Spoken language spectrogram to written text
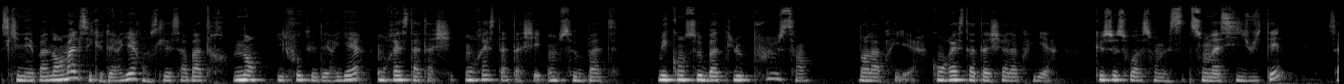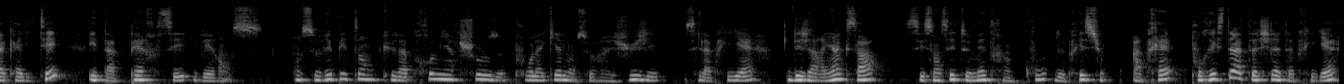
ce qui n'est pas normal, c'est que derrière, on se laisse abattre. Non, il faut que derrière, on reste attaché. On reste attaché, on se batte. Mais qu'on se batte le plus hein, dans la prière, qu'on reste attaché à la prière. Que ce soit son, son assiduité, sa qualité et ta persévérance. En se répétant que la première chose pour laquelle on sera jugé, c'est la prière, déjà rien que ça, c'est censé te mettre un coup de pression. Après, pour rester attaché à ta prière,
